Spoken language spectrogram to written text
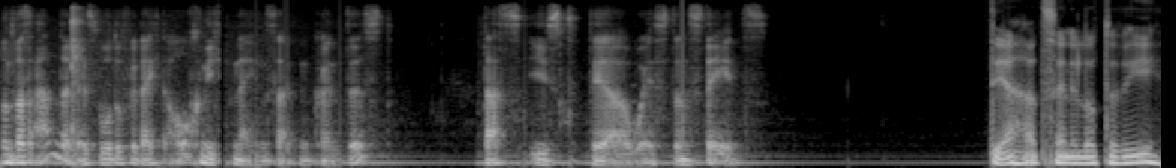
Und was anderes, wo du vielleicht auch nicht Nein sagen könntest, das ist der Western States. Der hat seine Lotterie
